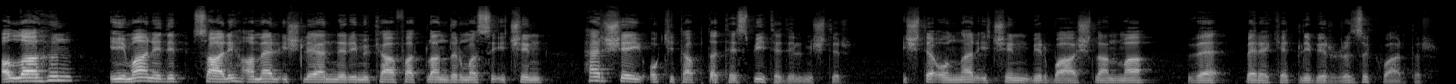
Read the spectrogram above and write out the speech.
Allah'ın iman edip salih amel işleyenleri mükafatlandırması için her şey o kitapta tespit edilmiştir. İşte onlar için bir bağışlanma ve bereketli bir rızık vardır.''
